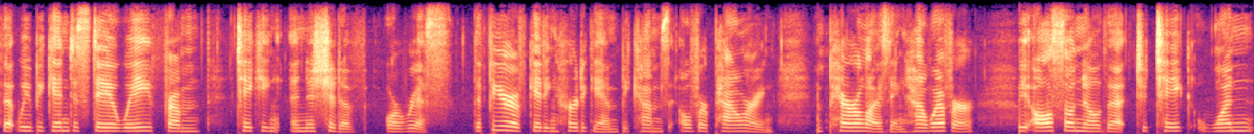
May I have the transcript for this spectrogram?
that we begin to stay away from taking initiative or risks. The fear of getting hurt again becomes overpowering and paralyzing. However, we also know that to take one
